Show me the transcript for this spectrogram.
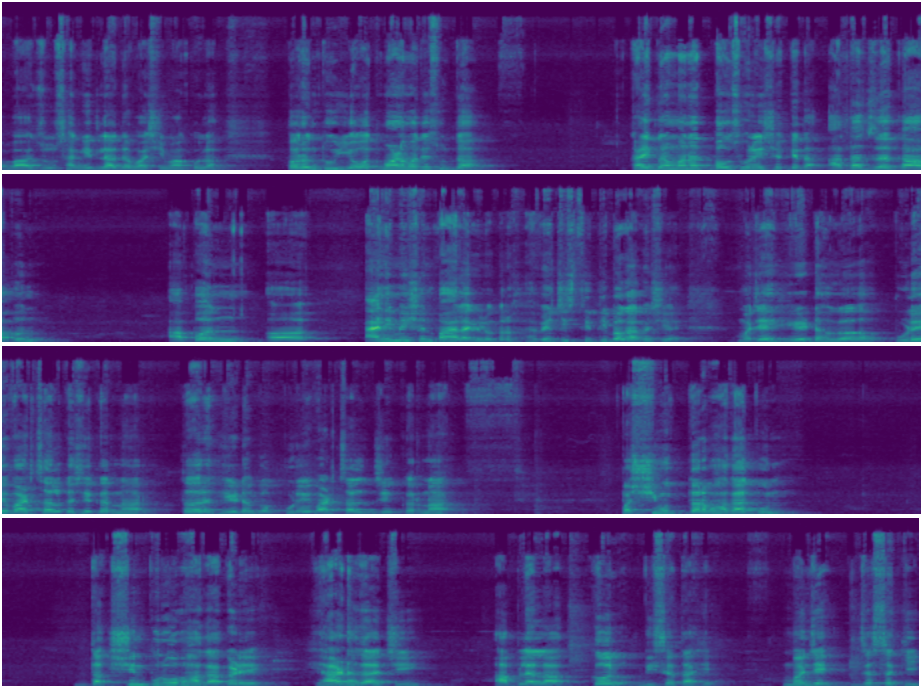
बाजू सांगितल्या होत्या वाशिम अकोला. परंतु यवतमाळमध्ये सुद्धा काही प्रमाणात पाऊस होण्याची शक्यता. आता जर का आपण आपण ॲनिमेशन पाहायला गेलो तर हवेची स्थिती बघा कशी आहे. म्हणजे हे ढगं पुढे वाटचाल कसे करणार? तर हे ढगं पुढे वाटचाल जे करणार पश्चिम उत्तर भागातून दक्षिण पूर्व भागाकडे ह्या ढगाची आपल्याला कल दिसत आहे. म्हणजे जसं की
